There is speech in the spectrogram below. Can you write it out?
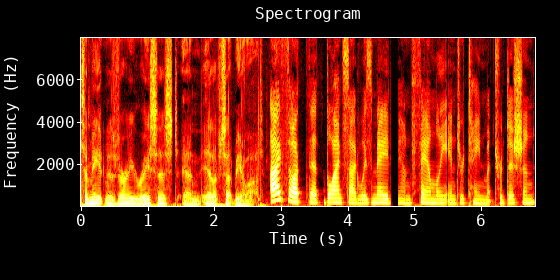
to me it was very racist and it upset me a lot. I thought that Blind Side was made in family entertainment tradition.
